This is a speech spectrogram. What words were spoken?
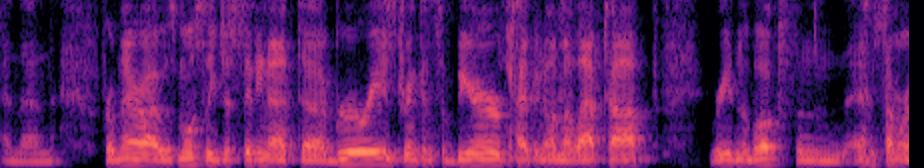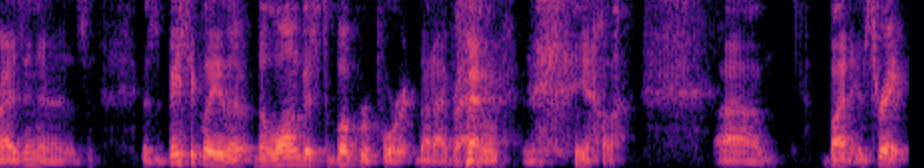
And then from there, I was mostly just sitting at uh, breweries, drinking some beer, typing on my laptop, reading the books, and, and summarizing. And it was, it was basically the, the longest book report that I've ever, you know. Um, but it's great.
